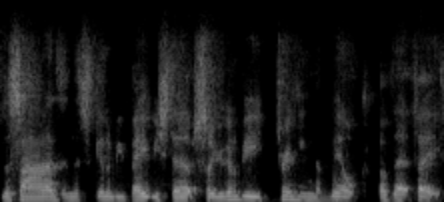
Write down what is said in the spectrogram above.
the signs, and it's going to be baby steps. So you're going to be drinking the milk of that faith.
